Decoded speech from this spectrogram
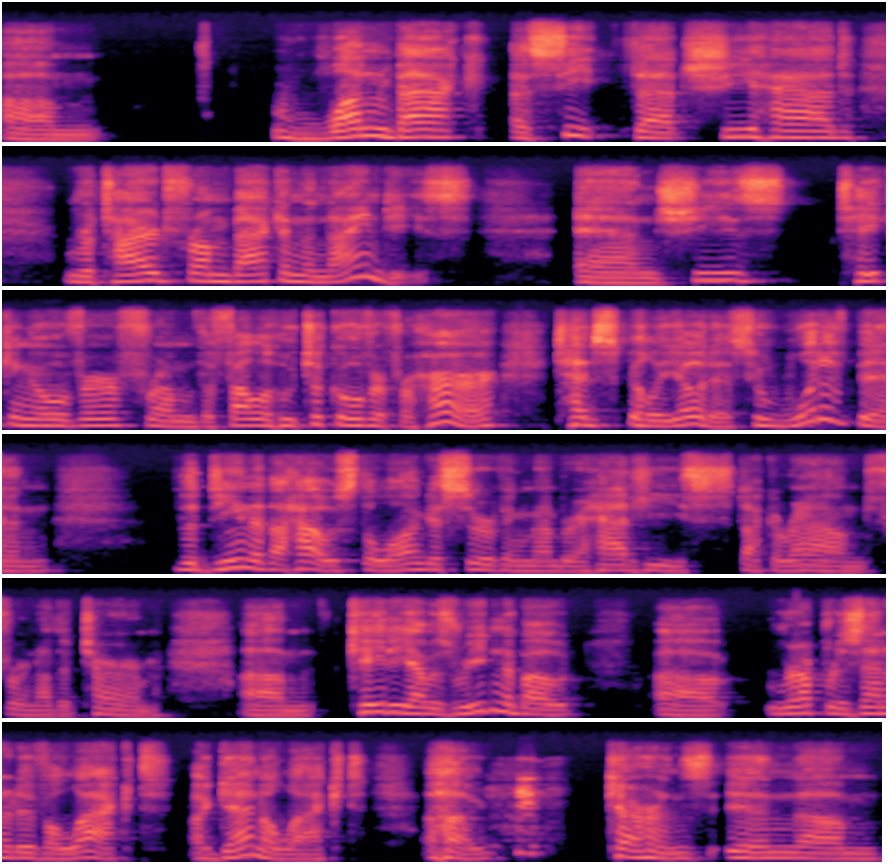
um, won back a seat that she had retired from back in the 90s. And she's taking over from the fellow who took over for her, Ted Speliotis, who would have been the dean of the House, the longest serving member, had he stuck around for another term. Um, Katie, I was reading about uh, Representative elect, again elect, uh, Kerans, in um,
